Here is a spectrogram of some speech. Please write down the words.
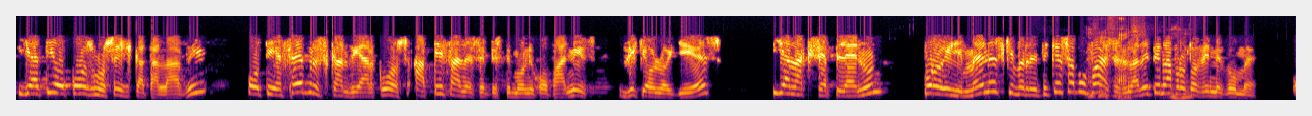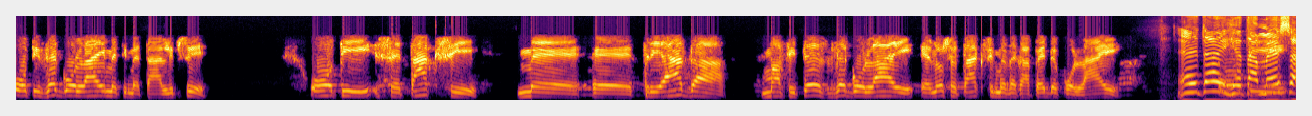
γιατί ο κόσμος έχει καταλάβει ότι εφεύρισκαν διαρκώς απίθανες επιστημονικοφανείς δικαιολογίες για να ξεπλένουν προηλημένες κυβερνητικές αποφάσεις. δηλαδή τι να πρωτοδημιδούμε, ότι δεν κολλάει με τη μετάληψη, ότι σε τάξη με ε, 30 μαθητές δεν κολλάει ενώ σε τάξη με 15 κολλάει. Ε, τα, για τα μέσα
